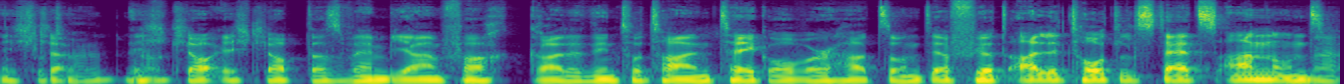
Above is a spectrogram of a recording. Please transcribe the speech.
Ich glaube, ja. ich glaub, ich glaub, dass Wemby einfach gerade den totalen Takeover hat und er führt alle Total Stats an und Ja.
